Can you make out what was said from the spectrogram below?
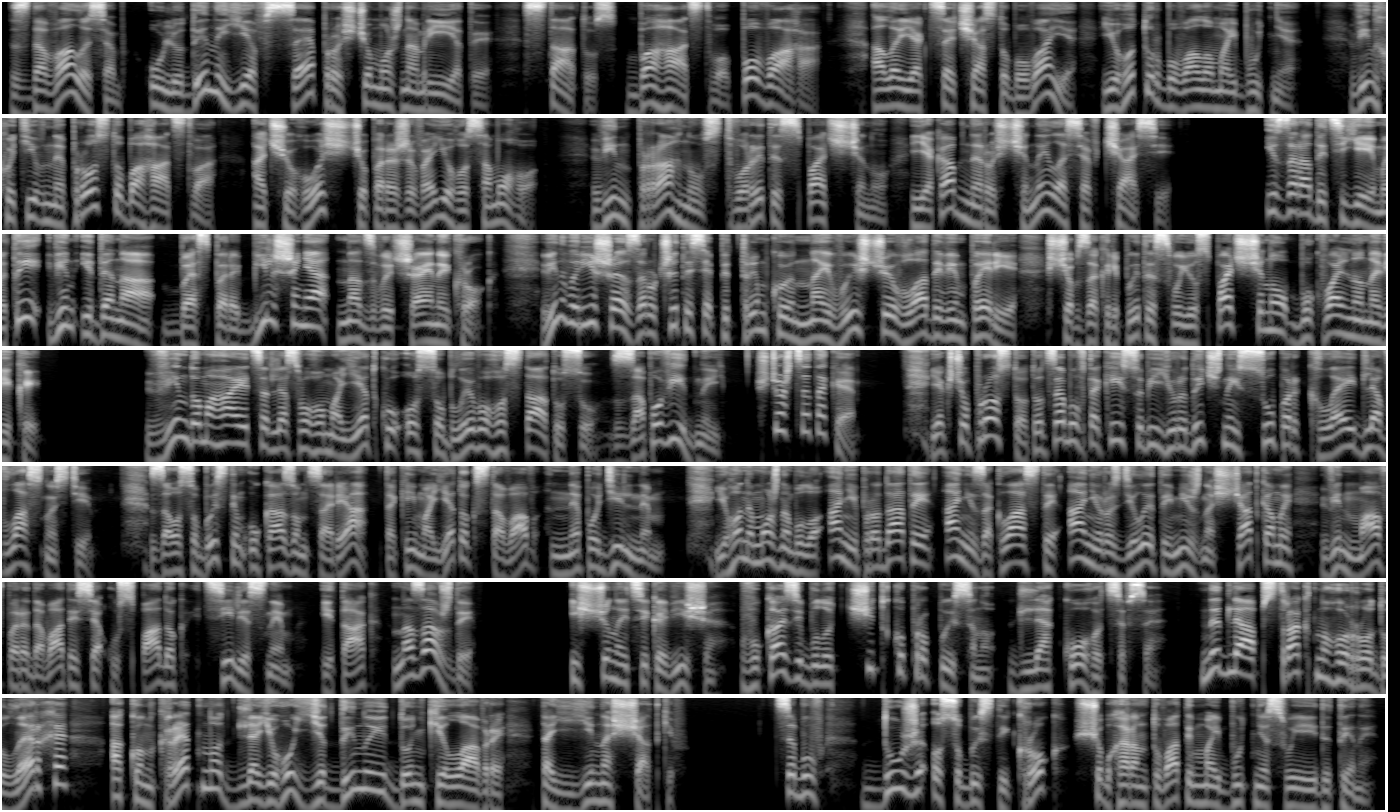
Здавалося б, у людини є все, про що можна мріяти: статус, багатство, повага. Але як це часто буває, його турбувало майбутнє. Він хотів не просто багатства, а чогось, що переживе його самого. Він прагнув створити спадщину, яка б не розчинилася в часі. І заради цієї мети він іде на без перебільшення надзвичайний крок. Він вирішує заручитися підтримкою найвищої влади в імперії, щоб закріпити свою спадщину буквально на віки. Він домагається для свого маєтку особливого статусу заповідний. Що ж це таке? Якщо просто, то це був такий собі юридичний суперклей для власності. За особистим указом царя такий маєток ставав неподільним. Його не можна було ані продати, ані закласти, ані розділити між нащадками. Він мав передаватися у спадок цілісним. І так назавжди. І що найцікавіше, в указі було чітко прописано, для кого це все. Не для абстрактного роду Лерхе, а конкретно для його єдиної доньки Лаври та її нащадків. Це був дуже особистий крок, щоб гарантувати майбутнє своєї дитини.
